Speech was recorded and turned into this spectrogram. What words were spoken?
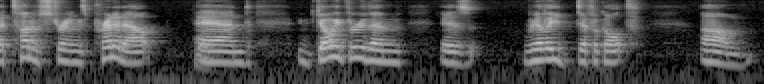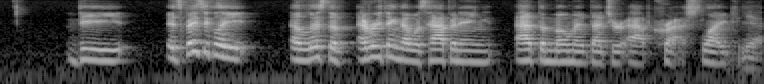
a ton of strings printed out, Yeah. and going through them is really difficult. Um, the it's basically a list of everything that was happening at the moment that your app crashed, like Yeah.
